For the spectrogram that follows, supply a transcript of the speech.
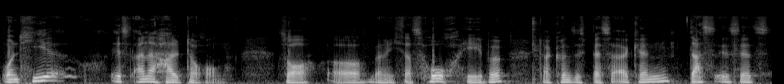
Und hier ist eine Halterung. So, äh, wenn ich das hochhebe, da können Sie es besser erkennen. Das ist jetzt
